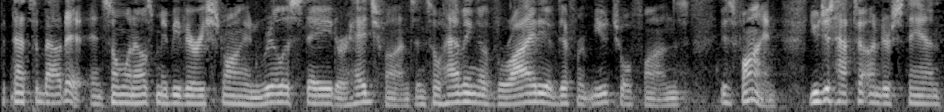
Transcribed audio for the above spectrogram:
but that's about it. And someone else may be very strong in real estate or hedge funds. And so having a variety of different mutual funds is fine. You just have to understand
